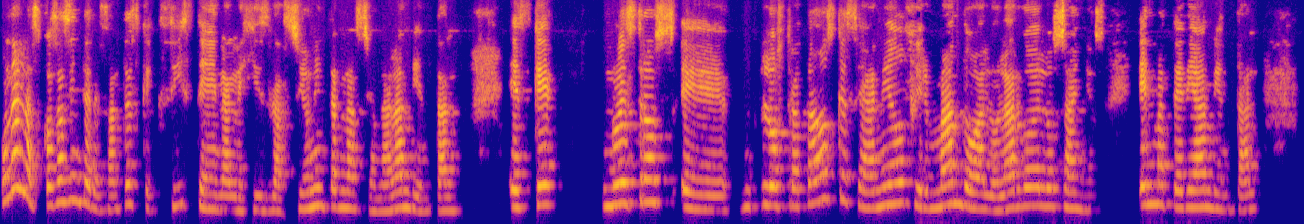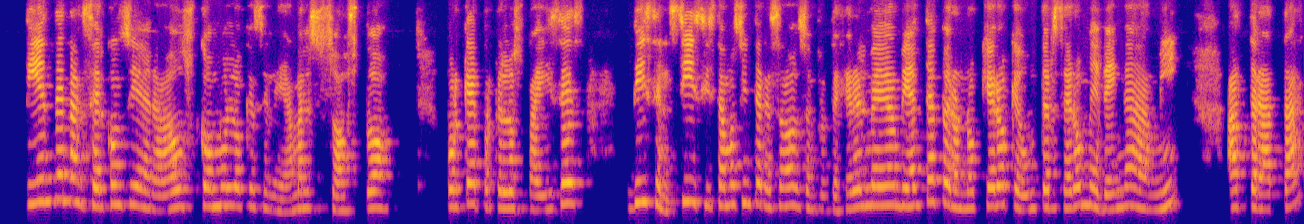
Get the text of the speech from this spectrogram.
Una de las cosas interesantes que existe en la legislación internacional ambiental es que nuestros, eh, los tratados que se han ido firmando a lo largo de los años en materia ambiental tienden a ser considerados como lo que se le llama el soft law. ¿Por qué? Porque los países dicen, sí, sí estamos interesados en proteger el medio ambiente, pero no quiero que un tercero me venga a mí a tratar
